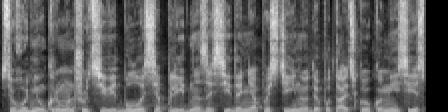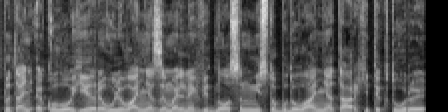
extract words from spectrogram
Сьогодні у Кременчуці відбулося плідне засідання постійної депутатської комісії з питань екології, регулювання земельних відносин, містобудування та архітектури.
